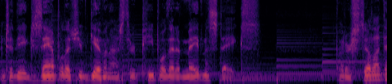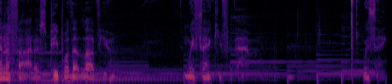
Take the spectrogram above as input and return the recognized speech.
and to the example that you've given us through people that have made mistakes but are still identified as people that love you. And we thank you for that. We thank you.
